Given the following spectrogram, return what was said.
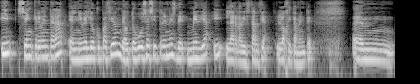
y se incrementará el nivel de ocupación de autobuses y trenes de media y larga distancia, lógicamente. Em,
